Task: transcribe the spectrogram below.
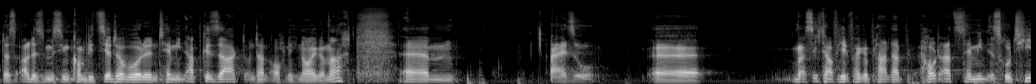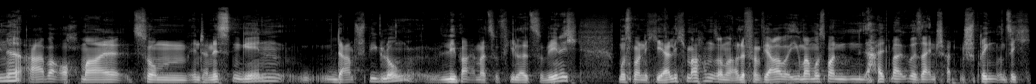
das alles ein bisschen komplizierter wurde, einen Termin abgesagt und dann auch nicht neu gemacht. Ähm, also, äh, was ich da auf jeden Fall geplant habe, Hautarzttermin ist Routine, aber auch mal zum Internisten gehen, Darmspiegelung, lieber einmal zu viel als zu wenig, muss man nicht jährlich machen, sondern alle fünf Jahre, aber irgendwann muss man halt mal über seinen Schatten springen und sich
